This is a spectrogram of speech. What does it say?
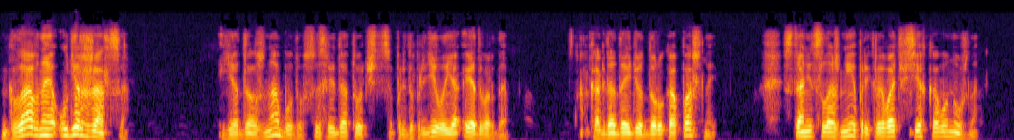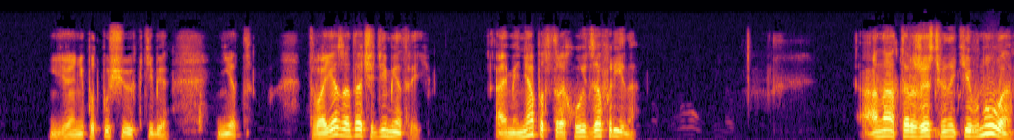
Главное — удержаться. «Я должна буду сосредоточиться», — предупредила я Эдварда. «Когда дойдет до рукопашной, станет сложнее прикрывать всех, кого нужно». «Я не подпущу их к тебе». «Нет, твоя задача Диметрий, а меня подстрахует Зафрина». Она торжественно кивнула.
